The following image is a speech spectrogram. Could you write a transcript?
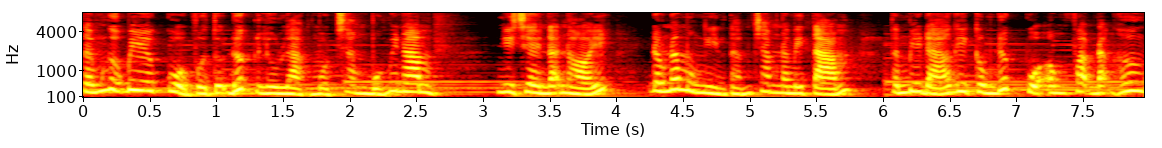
Tấm ngự bia của vua tự Đức lưu lạc 140 năm. Như trên đã nói, đầu năm 1858, tấm bia đá ghi công đức của ông Phạm Đặng Hưng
